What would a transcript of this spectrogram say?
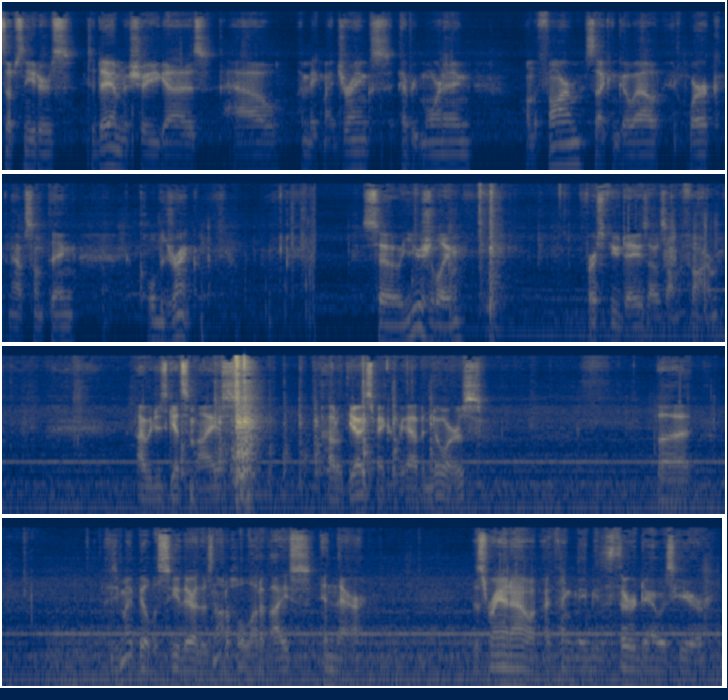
What's up, Sneeders? Today I'm going to show you guys how I make my drinks every morning on the farm so I can go out and work and have something cold to drink. So usually, first few days I was on the farm, I would just get some ice out of the ice maker we have indoors. But as you might be able to see there, there's not a whole lot of ice in there. This ran out, I think maybe the third day I was here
